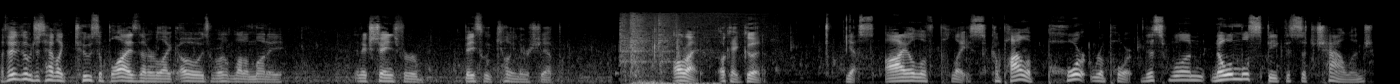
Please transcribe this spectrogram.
I think they would just have like two supplies that are like, oh, it's worth a lot of money, in exchange for basically killing their ship. All right. Okay. Good. Yes. Isle of Place. Compile a port report. This one, no one will speak. This is a challenge.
